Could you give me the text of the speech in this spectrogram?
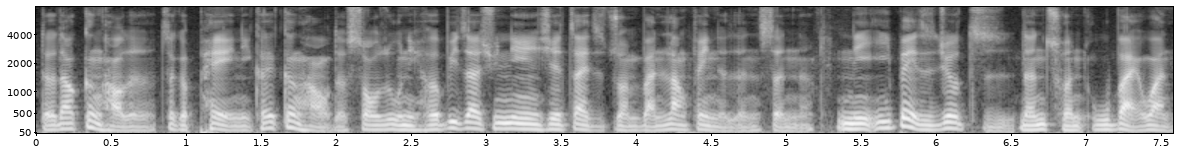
得到更好的这个 pay，你可以更好的收入，你何必再去念一些在职专班，浪费你的人生呢？你一辈子就只能存五百万。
